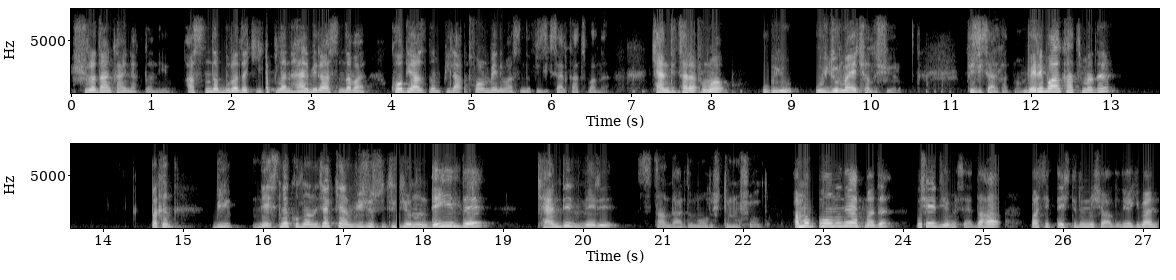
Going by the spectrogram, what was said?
şuradan kaynaklanıyor. Aslında buradaki yapılan her biri aslında var. Kod yazdığım platform benim aslında fiziksel katmanı. Kendi tarafıma uyu, uydurmaya çalışıyorum. Fiziksel katman. Veri bağ katmanı bakın bir nesne kullanacakken Visual Studio'nun değil de kendi veri standartımı oluşturmuş oldum. Ama bu onu ne yapmadı? Bu şey diyor mesela daha basitleştirilmiş aldı. Diyor ki ben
